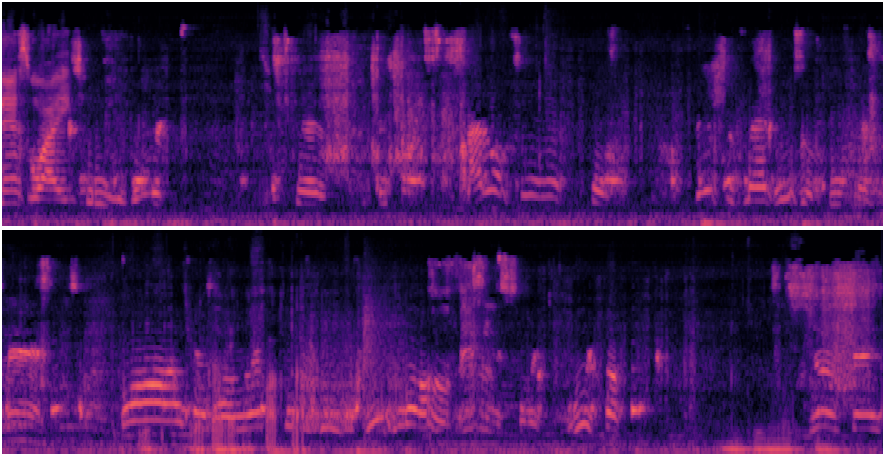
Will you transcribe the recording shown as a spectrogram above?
That's why. I don't care. Is a businessman. Business. You know what I'm saying?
